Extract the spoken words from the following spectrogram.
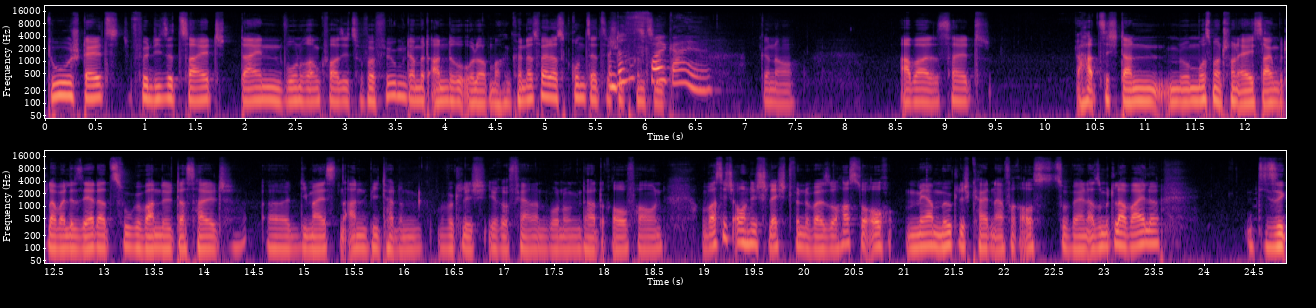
Du stellst für diese Zeit deinen Wohnraum quasi zur Verfügung, damit andere Urlaub machen können. Das wäre das grundsätzliche Prinzip. Und das Prinzip. ist voll geil. Genau. Aber das ist halt, hat sich dann, muss man schon ehrlich sagen, mittlerweile sehr dazu gewandelt, dass halt äh, die meisten Anbieter dann wirklich ihre Ferienwohnungen da draufhauen. Und was ich auch nicht schlecht finde, weil so hast du auch mehr Möglichkeiten einfach auszuwählen. Also mittlerweile diese,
